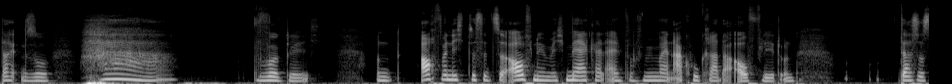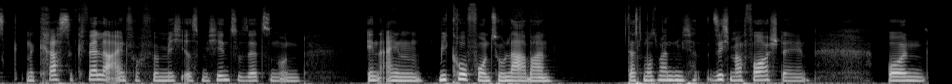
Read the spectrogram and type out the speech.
Dachte so, ha, wirklich. Und auch wenn ich das jetzt so aufnehme, ich merke halt einfach, wie mein Akku gerade auflädt und dass es eine krasse Quelle einfach für mich ist, mich hinzusetzen und in ein Mikrofon zu labern. Das muss man sich mal vorstellen. Und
